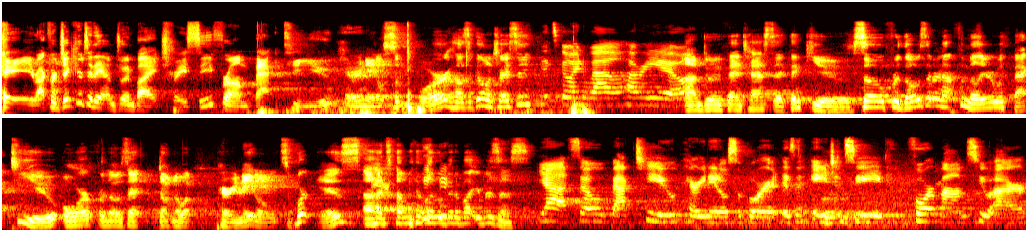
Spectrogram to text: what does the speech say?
Hey, Rockford Jake here today. I'm joined by Traci from Back to You Perinatal Support. How's it going, Traci? It's going well. How are you? I'm doing fantastic. Thank you. So, for those that are not familiar with Back to You, or for those that don't know what perinatal support is, uh, tell me a little bit about your business. yeah, so Back to You Perinatal Support is an agency for moms who are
